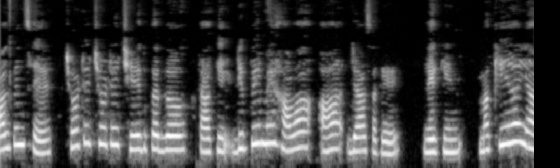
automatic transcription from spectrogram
आलपिन से छोटे छोटे छेद कर दो ताकि डिब्बे में हवा आ जा सके। लेकिन मक्खियाँ या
